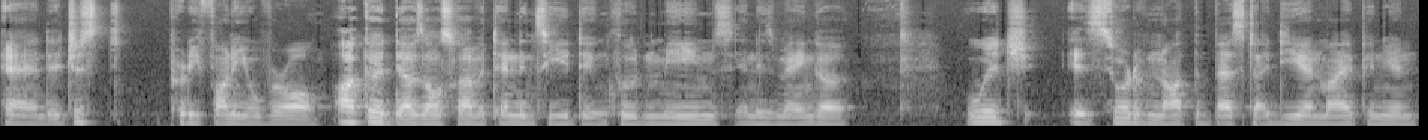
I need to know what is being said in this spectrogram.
and it just pretty funny overall. Aka does also have a tendency to include memes in his manga, which is sort of not the best idea in my opinion,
